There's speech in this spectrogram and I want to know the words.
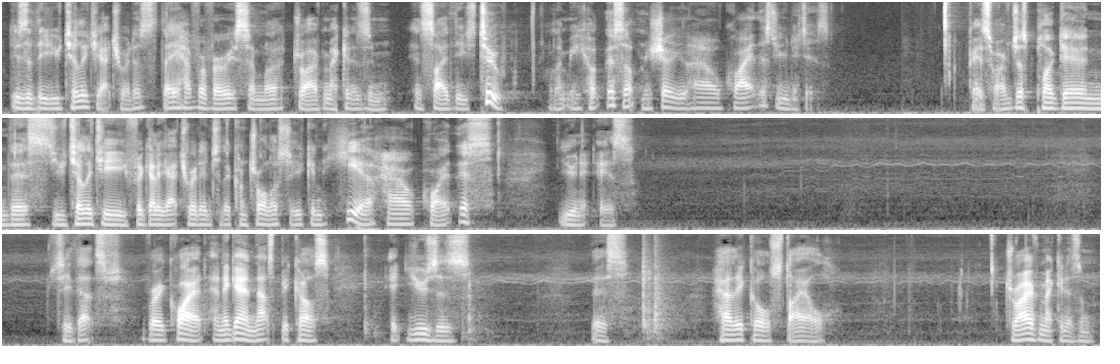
these are the utility actuators, they have a very similar drive mechanism inside these two. Let me hook this up and show you how quiet this unit is. Okay, so I've just plugged in this utility Firgelli actuator into the controller so you can hear how quiet this unit is. See, that's very quiet. And again, that's because it uses this helical style drive mechanism.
